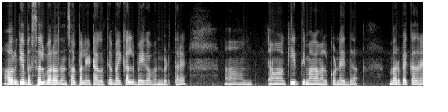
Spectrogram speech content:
ಅವ್ರಿಗೆ ಬಸ್ಸಲ್ಲಿ ಬರೋದು ಒಂದು ಸ್ವಲ್ಪ ಲೇಟ್ ಆಗುತ್ತೆ. ಬೈಕಲ್ಲಿ ಬೇಗ ಬಂದುಬಿಡ್ತಾರೆ. ಕೀರ್ತಿ ಮಗ ಮಲ್ಕೊಂಡೇ ಇದ್ದ ಬರಬೇಕಾದ್ರೇ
